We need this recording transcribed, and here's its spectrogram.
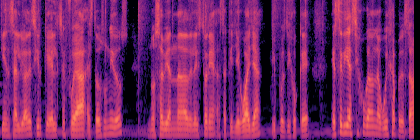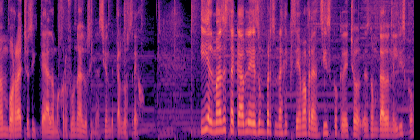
quien salió a decir que él se fue a Estados Unidos, no sabía nada de la historia hasta que llegó allá y pues dijo que ese día sí jugaron la Ouija, pero estaban borrachos y que a lo mejor fue una alucinación de Carlos Trejo. Y el más destacable es un personaje que se llama Francisco, que de hecho es nombrado en el disco,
